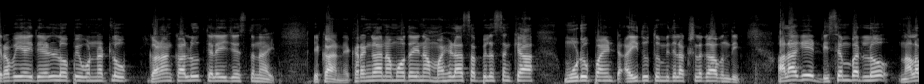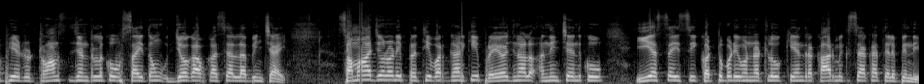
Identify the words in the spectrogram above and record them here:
ఇరవై ఐదేళ్ళలోపే ఉన్నట్లు గణాంకాలు తెలియజేస్తున్నాయి. ఇక నికరంగా నమోదైన మహిళా సభ్యుల సంఖ్య మూడు పాయింట్ ఐదు తొమ్మిది లక్షలుగా ఉంది. అలాగే డిసెంబర్లో నలభై ఏడు ట్రాన్స్జెండర్లకు సైతం ఉద్యోగావకాశాలు లభించాయి. సమాజంలోని ప్రతి వర్గానికి ప్రయోజనాలు అందించేందుకు ఈఎస్ఐసి కట్టుబడి ఉన్నట్లు కేంద్ర కార్మిక శాఖ తెలిపింది.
